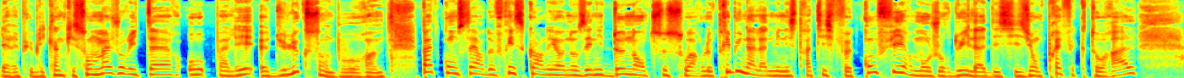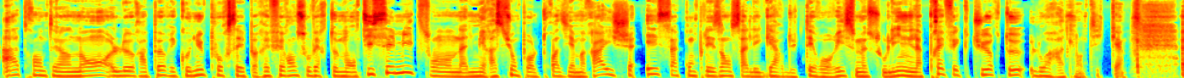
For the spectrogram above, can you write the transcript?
les républicains qui sont majoritaires au Palais du Luxembourg. Pas de concert de Fris Corleone au Zénith de Nantes ce soir. Le tribunal administratif confirme aujourd'hui la décision préfectorale. À 31 ans, le rappeur est connu pour ses références ouvertement antisémites, son admiration pour le Troisième Reich et sa complaisance à l'égard du terrorisme souligne la préfecture de Loire-Atlantique.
